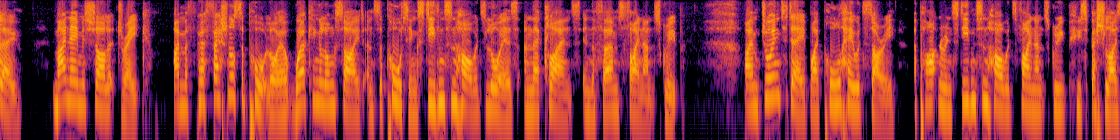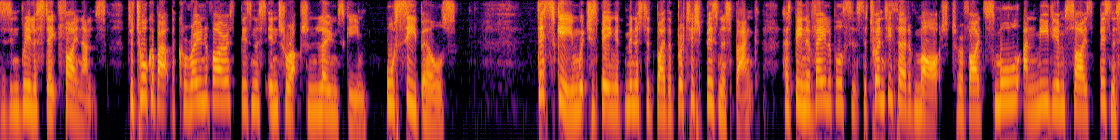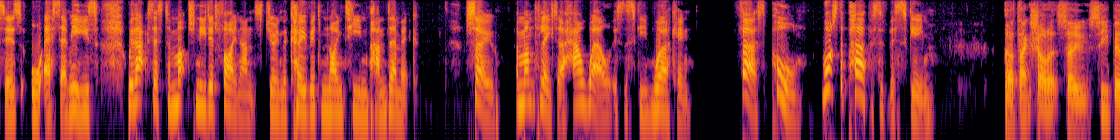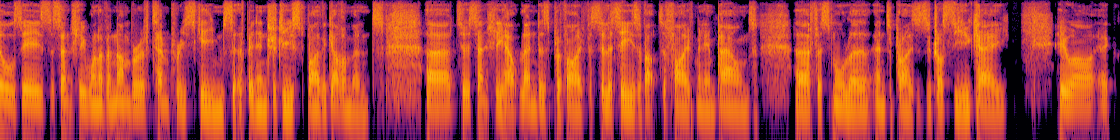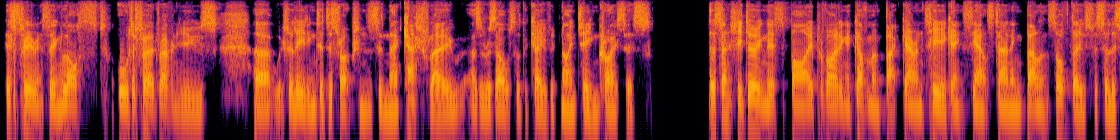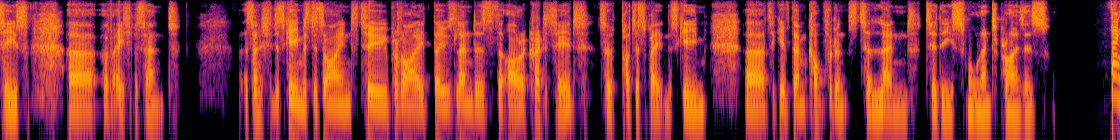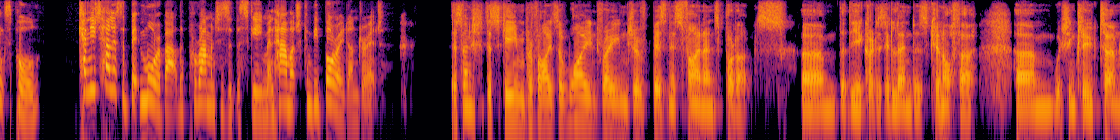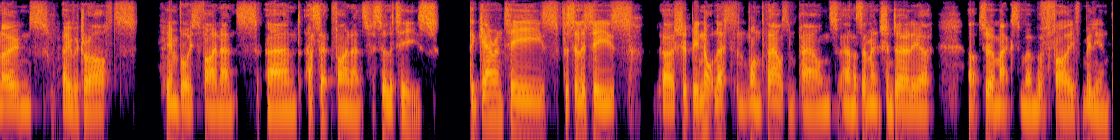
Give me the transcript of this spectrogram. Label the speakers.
Speaker 1: Hello, my name is Charlotte Drake. I'm a professional support lawyer working alongside and supporting Stephenson Harwood's lawyers and their clients in the firm's finance group. I'm joined today by Paul Hayward Surrey, a partner in Stephenson Harwood's finance group who specialises in real estate finance, to talk about the Coronavirus Business Interruption Loan Scheme, or CBILS. This scheme, which is being administered by the British Business Bank, has been available since the 23rd of March to provide small and medium sized businesses, or SMEs, with access to much needed finance during the COVID 19 pandemic. So, a month later, how well is the scheme working? First, Paul, what's the purpose of this scheme?
Speaker 2: Uh, thanks, Charlotte. So, CBILS is essentially one of a number of temporary schemes that have been introduced by the government uh, to essentially help lenders provide facilities of up to £5 million uh, for smaller enterprises across the UK who are experiencing lost or deferred revenues, uh, which are leading to disruptions in their cash flow as a result of the COVID 19 crisis essentially doing this by providing a government backed guarantee against the outstanding balance of those facilities uh, of 80%. Essentially, the scheme is designed to provide those lenders that are accredited to participate in the scheme uh, to give them confidence to lend to these small enterprises.
Speaker 1: Thanks, Paul. Can you tell us a bit more about the parameters of the scheme and how much can be borrowed under it?
Speaker 2: Essentially, the scheme provides a wide range of business finance products um, that the accredited lenders can offer, um, which include term loans, overdrafts, invoice finance, and asset finance facilities. The guarantees facilities uh, should be not less than £1,000, and as I mentioned earlier, up to a maximum of £5 million.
